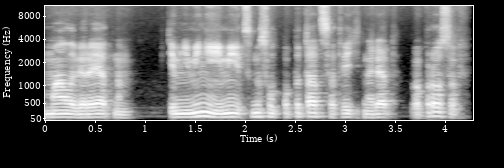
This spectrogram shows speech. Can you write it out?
маловероятным. Тем не менее, имеет смысл попытаться ответить на ряд вопросов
